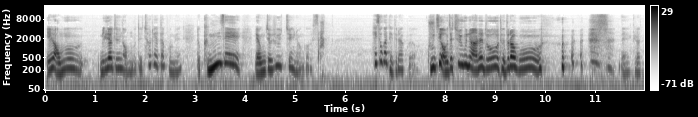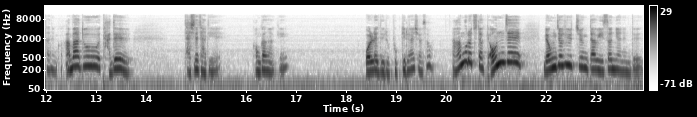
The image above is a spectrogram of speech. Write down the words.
일 업무 밀려드는 업무들 처리하다 보면 또 금세 명절 휴일증 이런 거 싹 해소가 되더라고요. 굳이 어제 출근을 안 해도 되더라고. 네, 그렇다는 거. 아마도 다들 자신의 자리에 건강하게 원래대로 복귀를 하셔서 아무렇지도 않게 언제 명절 휴일증 따위 있었냐는 듯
